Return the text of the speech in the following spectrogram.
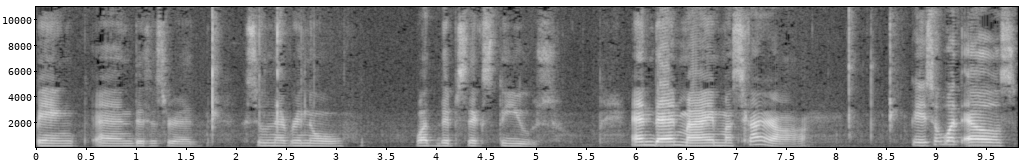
pink and this is red. So you'll never know what lipsticks to use. And then my mascara. Okay, so what else?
